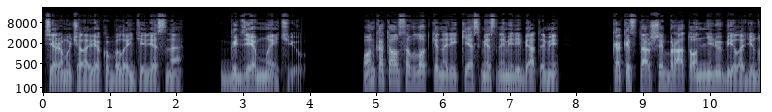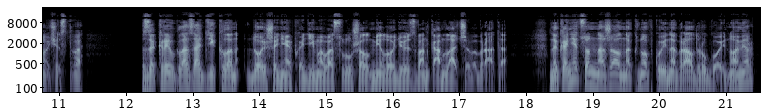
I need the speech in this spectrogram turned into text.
Серому человеку было интересно, где Мэтью. Он катался в лодке на реке с местными ребятами. Как и старший брат, он не любил одиночество. Закрыв глаза, Диклан дольше необходимого слушал мелодию звонка младшего брата. Наконец он нажал на кнопку и набрал другой номер —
